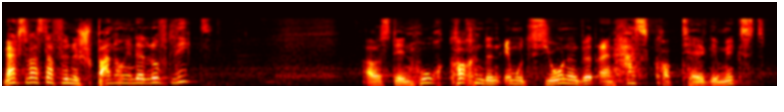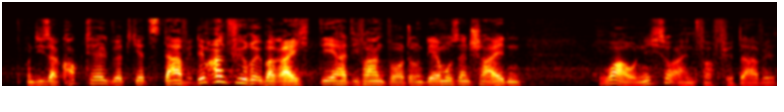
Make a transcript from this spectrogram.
Merkst du, was da für eine Spannung in der Luft liegt? Aus den hochkochenden Emotionen wird ein Hasscocktail gemixt. Und dieser Cocktail wird jetzt David, dem Anführer, überreicht. Der hat die Verantwortung, der muss entscheiden. Wow, nicht so einfach für David.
